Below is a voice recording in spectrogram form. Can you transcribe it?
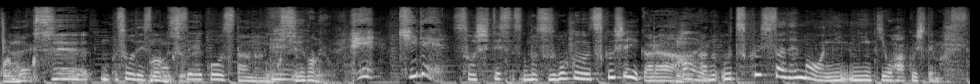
これ木製、はい、そうです。木製コースターなんです。木製なのよ。え綺麗そしてすごく美しいから、はい、あの美しさでも人気を博してます。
